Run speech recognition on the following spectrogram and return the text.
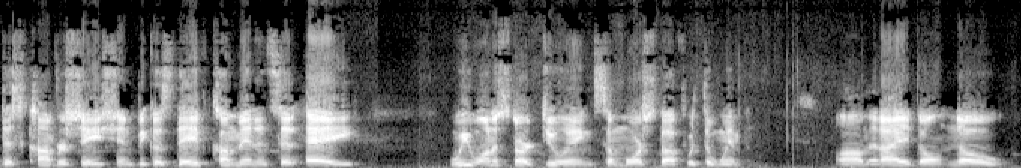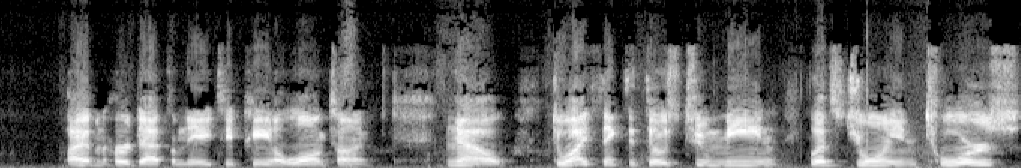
this conversation because they've come in and said, hey, we want to start doing some more stuff with the women. Um, and I don't know, I haven't heard that from the ATP in a long time. Now, do I think that those two mean let's join tours?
